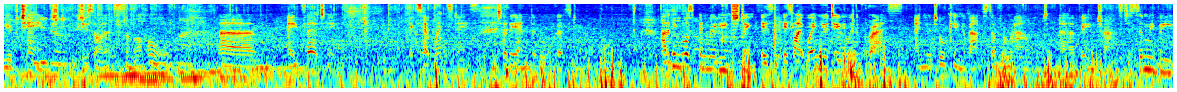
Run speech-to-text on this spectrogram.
You've Changed, which is on at Summerhall, um, 8.30 except Wednesdays until the end of August. And I think what's been really interesting is it's like when you're dealing with the press you're talking about stuff around uh, being trans, to suddenly be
